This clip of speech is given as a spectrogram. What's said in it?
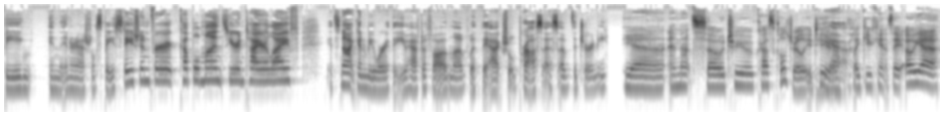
being in the International Space Station for a couple months your entire life, it's not going to be worth it. You have to fall in love with the actual process of the journey. Yeah. And that's so true cross culturally too. Yeah. Like you can't say, oh, yeah,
